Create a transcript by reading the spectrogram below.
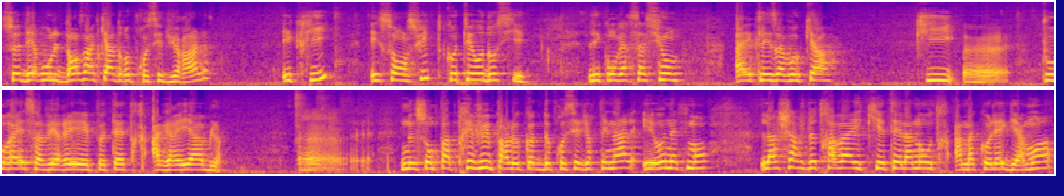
se déroulent dans un cadre procédural, écrit, et sont ensuite cotés au dossier. Les conversations avec les avocats qui euh, pourraient s'avérer peut-être agréables euh, ne sont pas prévus par le code de procédure pénale et honnêtement, la charge de travail qui était la nôtre à ma collègue et à moi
